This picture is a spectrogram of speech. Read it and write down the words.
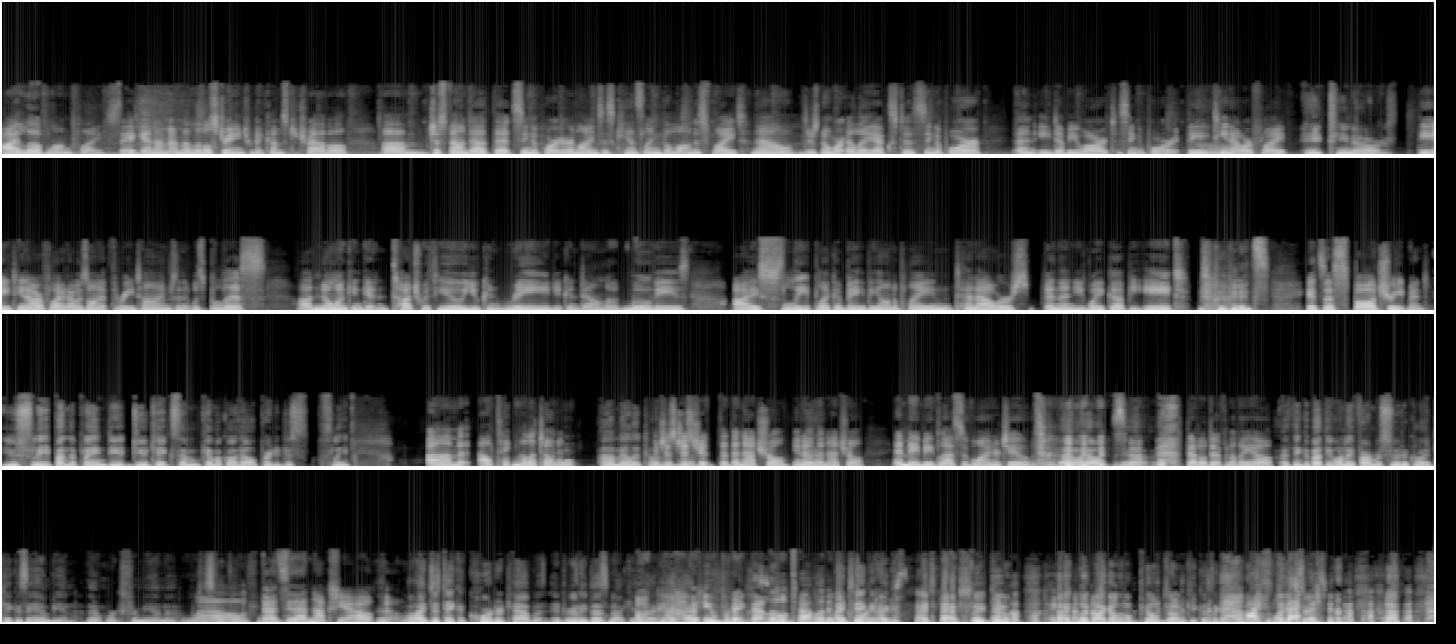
I love long flights. Again, I'm, I'm a little strange when it comes to travel. Um, just found out that Singapore Airlines is canceling the longest flight now. There's no more LAX to Singapore and EWR to Singapore, the 18 hour flight. 18 hours. The 18 hour flight, I was on it three times and it was bliss. Uh, no one can get in touch with you. You can read, you can download movies. I sleep like a baby on a plane 10 hours and then you wake up, you eat. it's, it's a spa treatment. You sleep on the plane? Do you, do you take some chemical help or do you just sleep? Um, I'll take melatonin. Ah, melatonin. which is just yeah. your, the, the natural, you know, Yeah. the natural, and maybe a glass of wine or two. Well, that'll help. So yeah. that'll definitely help. I think about the only pharmaceutical I take is Ambien. That works for me on a sleep on Wow, a that see that knocks you out It- though. well, I just take a quarter tablet. It really does knock you oh, out. I, I, I, you break that little tablet into I take. Quarters. I actually do. Oh, I look like a little pill junkie because I got my little slicers there.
